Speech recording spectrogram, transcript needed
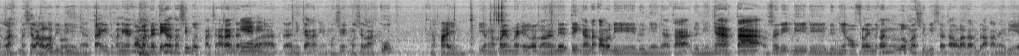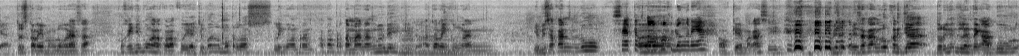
lah masih Oh, laku di laku. dunia nyata gitu kan ya kalau dating kan pasti buat pacaran dan Iya, iya. buat eh, nikah kan ya masih masih laku Ngapain? yang ngapain main online dating karena kalau di dunia nyata dunia nyata maksudnya di, di, di dunia offline itu kan lu masih bisa tahu latar belakangnya dia terus kalau emang lu ngerasa kok kayaknya gue gak laku-laku ya coba lu memperluas lingkungan per- apa pertemanan lu deh gitu Hmm. atau lingkungan ya misalkan lu Saya tertohok dengernya. Oke, makasih. Mis- misalkan lu kerja turunnya di Lenteng Agung, lu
